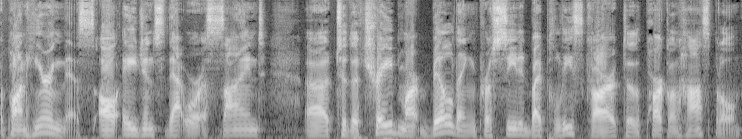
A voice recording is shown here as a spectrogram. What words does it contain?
Upon hearing this, all agents that were assigned uh, to the Trade Mart building proceeded by police car to the Parkland Hospital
